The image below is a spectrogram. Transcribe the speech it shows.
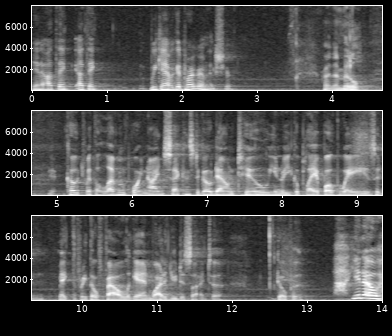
you know, I think I think we can have a good program next year. Right in the middle. Coach, with 11.9 seconds to go down two, you know, you could play it both ways and make the free throw foul again. Why did you decide to go for the? You know,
